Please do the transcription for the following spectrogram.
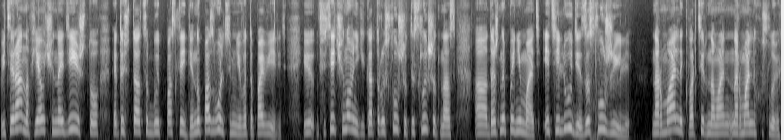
ветеранов, я очень надеюсь, что эта ситуация будет последней. Ну, позвольте мне в это поверить. И все чиновники, которые слушают и слышат нас, должны понимать, эти люди заслужили нормальной квартиры, на нормальных условиях.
